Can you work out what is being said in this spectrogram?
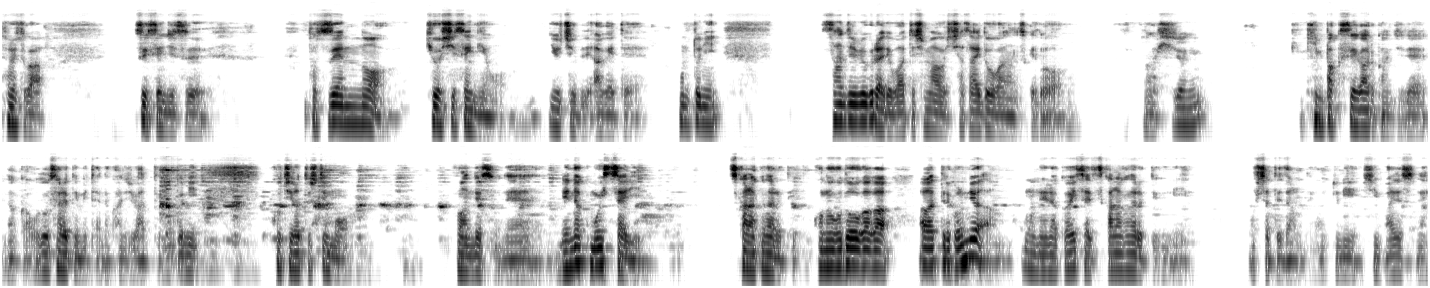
その人が、つい先日、突然の休止宣言を YouTube で上げて、本当に30秒ぐらいで終わってしまう謝罪動画なんですけど、なんか非常に緊迫性がある感じで、なんか脅されてみたいな感じがあって、本当にこちらとしても不安ですよね。連絡も一切つかなくなるっていう。この動画が上がってる頃には、もう連絡が一切つかなくなるっていうふうにおっしゃってたので、本当に心配ですね。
